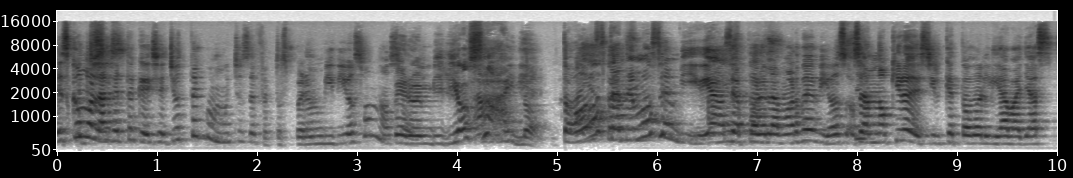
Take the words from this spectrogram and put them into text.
Es como la gente que dice, yo tengo muchos defectos, pero envidioso no soy. Pero envidioso. Ay, no. Todos tenemos envidia, o sea, por el amor de Dios. O sea, no quiere decir que todo el día vayas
